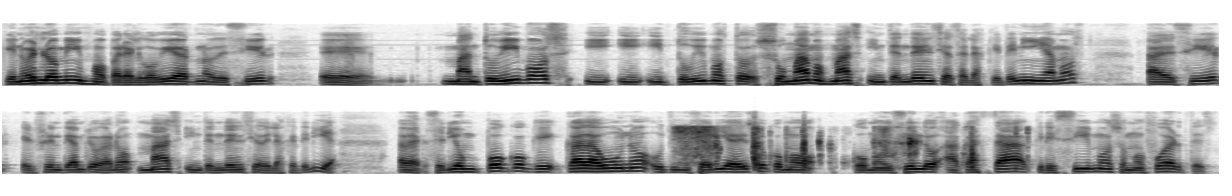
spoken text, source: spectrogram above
que no es lo mismo para el gobierno decir eh, mantuvimos y, tuvimos sumamos más intendencias a las que teníamos a decir el Frente Amplio ganó más intendencias de las que tenía. A ver, sería un poco que cada uno utilizaría eso como como diciendo, acá está, crecimos, somos fuertes.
